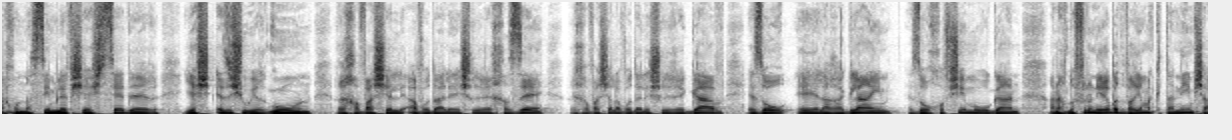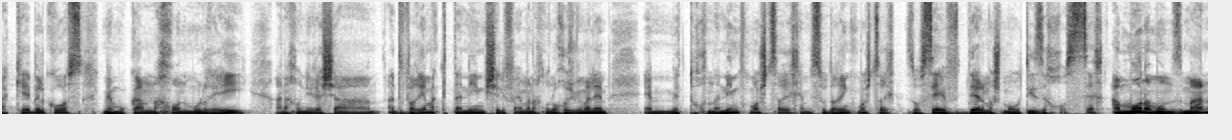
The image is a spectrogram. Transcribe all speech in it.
אנחנו נשים לב שיש סדר, יש איזשהו ארגון, רחבה של עבודה לשרירי חזה, רחבה של עבודה לשרירי גב, אזור אה, לרגליים, אזור חופשי מאורגן. אנחנו אפילו נראה בדברים הקטנים שהקבל קרוס ממוקם נכון מול ראי. אנחנו נראה שהדברים הקטנים שלפעמים אנחנו לא חושבים עליהם, הם מתוכננים כמו שצריך, הם מסודרים כמו שצריך. זה עושה הבדל משמעותי, זה חוסך המון המון זמן.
